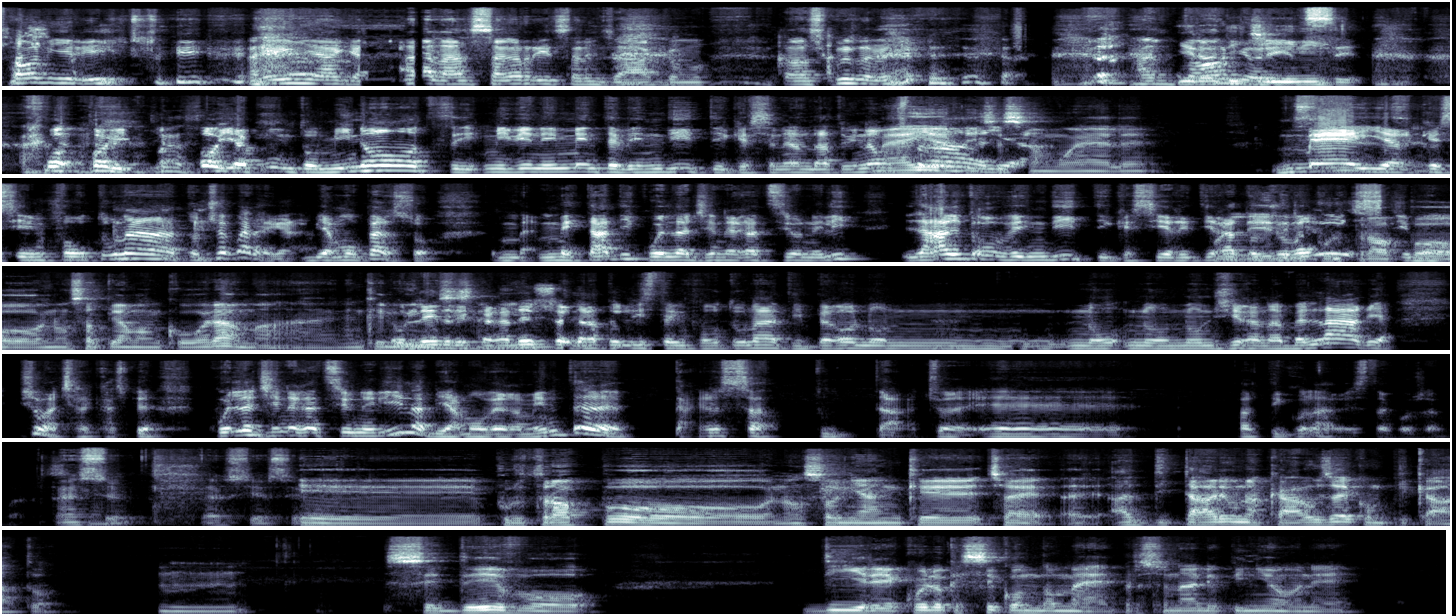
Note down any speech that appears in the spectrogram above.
Tony Rizzi e Niagara alla San San Giacomo. No, scusami, Antonio Rizzi. Poi, poi, poi, appunto Minozzi, mi viene in mente Venditti che se n'è andato in Australia. Meyer dice Samuele. Meyer sì, sì. che si è infortunato, cioè guarda abbiamo perso metà di quella generazione lì, l'altro Venditti che si è ritirato Ledri, giovanissimo. Purtroppo non sappiamo ancora, ma anche lui Ledri per adesso è dato lista infortunati, però non, non, non, non gira una bell'aria. Insomma, cioè, caspita, quella generazione lì l'abbiamo veramente persa tutta, cioè è particolare questa cosa qua. Eh sì, eh sì, eh sì. E purtroppo non so neanche, cioè eh, additare una causa è complicato. Mm, se devo dire quello che secondo me, personale opinione,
